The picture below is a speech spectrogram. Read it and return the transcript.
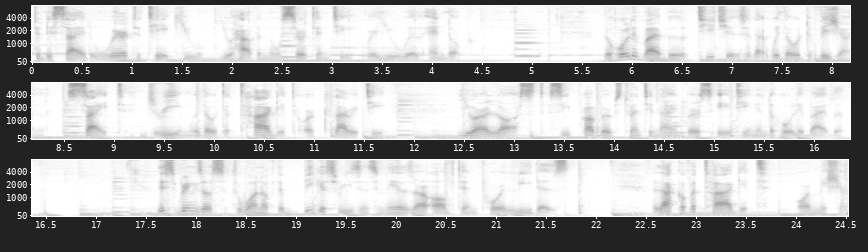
to decide where to take you, you have no certainty where you will end up. The Holy Bible teaches that without vision, sight, dream, without a target or clarity, you are lost. See Proverbs 29, verse 18 in the Holy Bible. This brings us to one of the biggest reasons males are often poor leaders lack of a target or mission.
